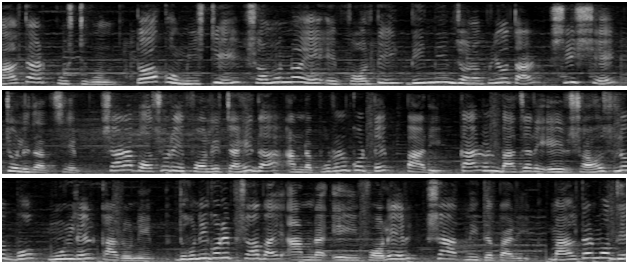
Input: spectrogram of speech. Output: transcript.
মালটার পুষ্টিগুণ। টক ও মিষ্টি সমন্বয়ে এই ফলটি দিন দিন জনপ্রিয়তার শীর্ষে চলে যাচ্ছে। সারা বছর এই ফলের চাহিদা আমরা পূরণ করতে পারি, কারণ বাজারে এর সহজলভ্য মূল্যের কারণে। ধনী গরিব সবাই আমরা এই ফলের স্বাদ নিতে পারি। মালটার মধ্যে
